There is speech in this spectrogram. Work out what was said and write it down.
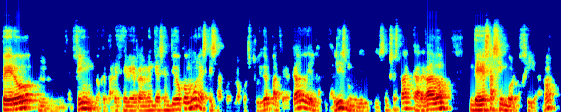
pero, mm, en fin, lo que parece realmente de sentido común es que se lo ha construido el patriarcado y el capitalismo, y el, sexo está cargado de esa simbología, ¿no?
